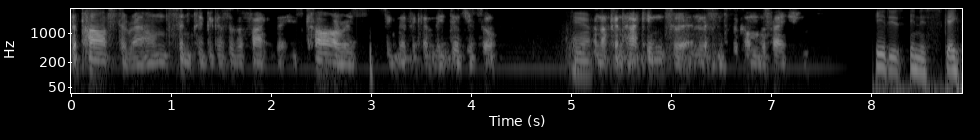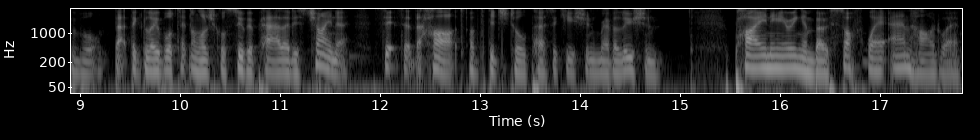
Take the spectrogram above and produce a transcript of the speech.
the past around simply because of the fact that his car is significantly digital. Yeah. And I can hack into it and listen to the conversations. It is inescapable that the global technological superpower that is China sits at the heart of the digital persecution revolution. Pioneering in both software and hardware,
